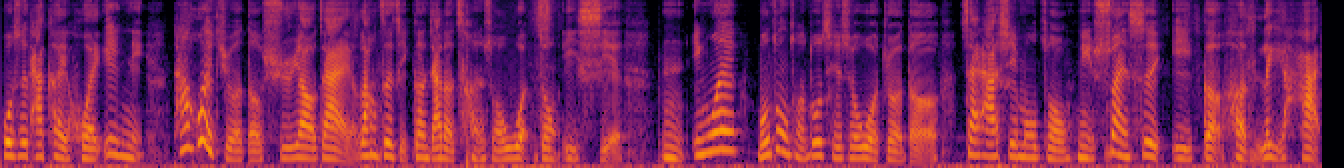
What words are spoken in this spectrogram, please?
或是他可以回应你，他会觉得需要再让自己更加的成熟稳重一些。嗯，因为某种程度，其实我觉得在他心目中，你算是一个很厉害，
